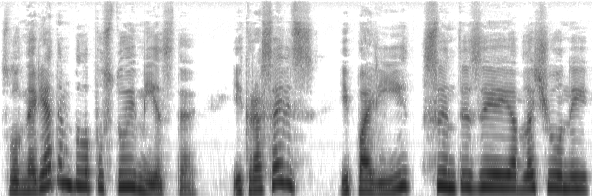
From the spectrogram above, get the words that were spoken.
словно рядом было пустое место, и красавец Ипполит, сын Тезея, облаченный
